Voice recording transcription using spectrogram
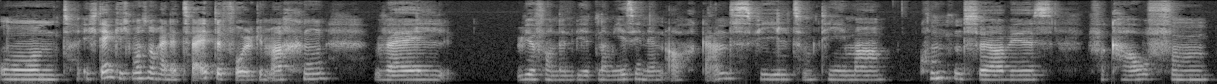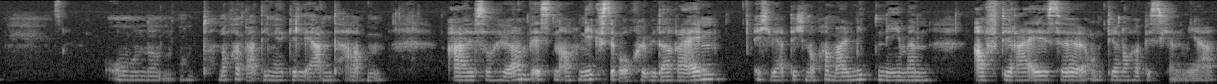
Und ich denke, ich muss noch eine zweite Folge machen, weil wir von den Vietnamesinnen auch ganz viel zum Thema Kundenservice, Verkaufen und, und noch ein paar Dinge gelernt haben. Also hör am besten auch nächste Woche wieder rein. Ich werde dich noch einmal mitnehmen auf die Reise und dir noch ein bisschen mehr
